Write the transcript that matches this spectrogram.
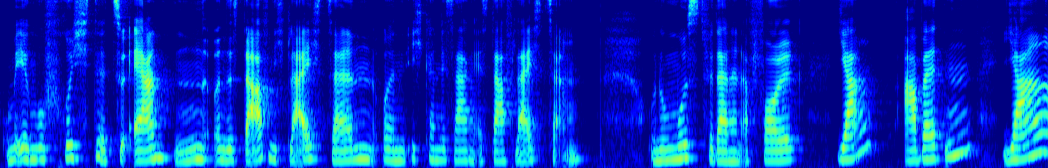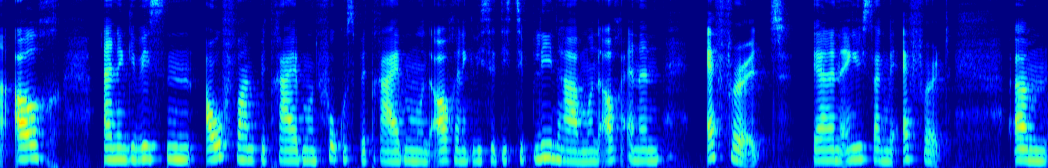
um irgendwo Früchte zu ernten und es darf nicht leicht sein und ich kann dir sagen, es darf leicht sein. Und du musst für deinen Erfolg, ja, arbeiten, ja, auch einen gewissen Aufwand betreiben und Fokus betreiben und auch eine gewisse Disziplin haben und auch einen Effort, ja, in Englisch sagen wir Effort, ähm,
